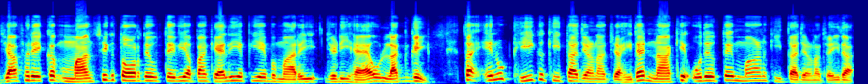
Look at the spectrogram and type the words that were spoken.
ਜਾਂ ਫਿਰ ਇੱਕ ਮਾਨਸਿਕ ਤੌਰ ਦੇ ਉੱਤੇ ਵੀ ਆਪਾਂ ਕਹਿ ਲਈਏ ਵੀ ਇਹ ਬਿਮਾਰੀ ਜਿਹੜੀ ਹੈ ਉਹ ਲੱਗ ਗਈ, ਤਾਂ ਇਹਨੂੰ ਠੀਕ ਕੀਤਾ ਜਾਣਾ ਚਾਹੀਦਾ ਨਾ ਕਿ ਉਹਦੇ ਉੱਤੇ ਮਾਣ ਕੀਤਾ ਜਾਣਾ ਚਾਹੀਦਾ।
